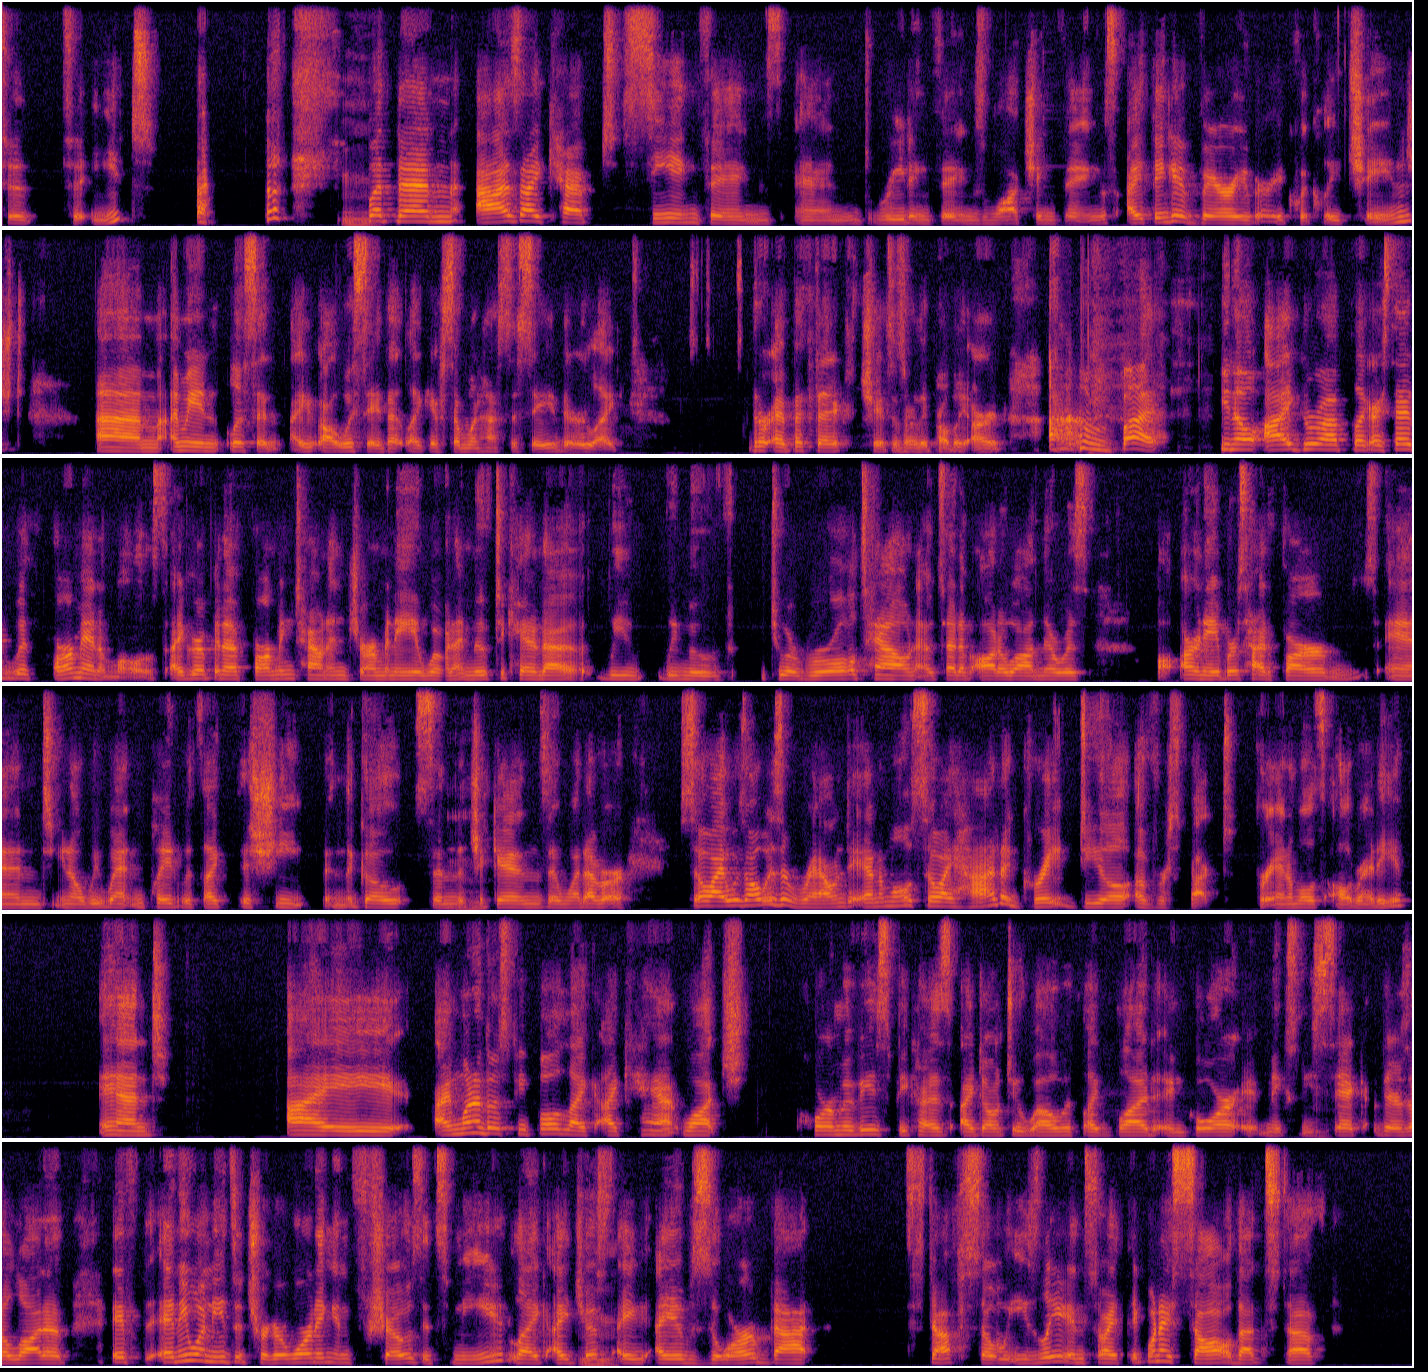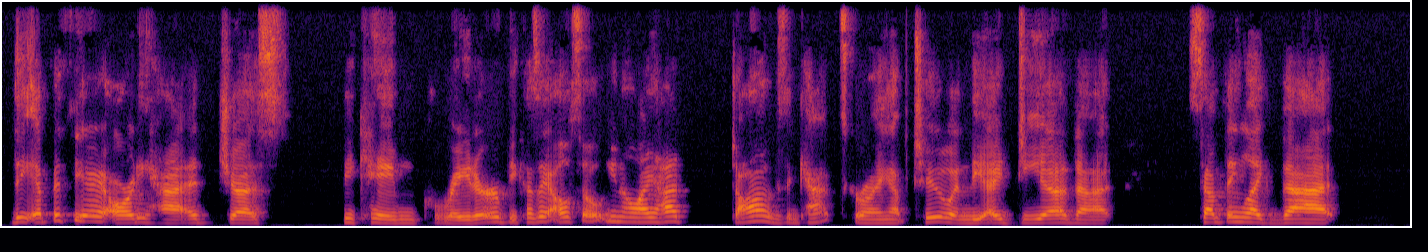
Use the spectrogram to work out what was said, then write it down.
to to eat. mm-hmm. But then as I kept seeing things and reading things, watching things, I think it very, very quickly changed. Um, I mean, listen, I always say that like if someone has to say they're like they're empathetic, chances are they probably aren't. Um, but you know, I grew up, like I said, with farm animals. I grew up in a farming town in Germany. When I moved to Canada, we we moved to a rural town outside of Ottawa, and there was our neighbors had farms, and you know, we went and played with like the sheep and the goats and mm-hmm. the chickens and whatever. So I was always around animals. So I had a great deal of respect for animals already. And I I'm one of those people like I can't watch horror movies because I don't do well with like blood and gore. It makes me mm. sick. There's a lot of if anyone needs a trigger warning in shows, it's me. Like I just mm-hmm. I, I absorb that stuff so easily. And so I think when I saw all that stuff, the empathy I already had just became greater because I also, you know, I had dogs and cats growing up too. And the idea that something like that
